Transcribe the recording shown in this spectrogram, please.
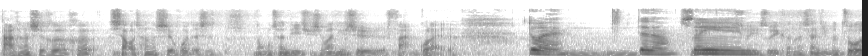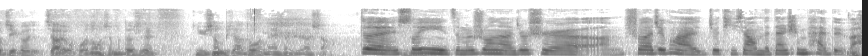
大城市和和小城市或者是农村地区是完全是反过来的。对，嗯嗯，对的，所以所以所以可能像你们做这个交友活动什么都是女生比较多，男生比较少。对，所以怎么说呢？就是说到这块，就提向我们的单身派对吧。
